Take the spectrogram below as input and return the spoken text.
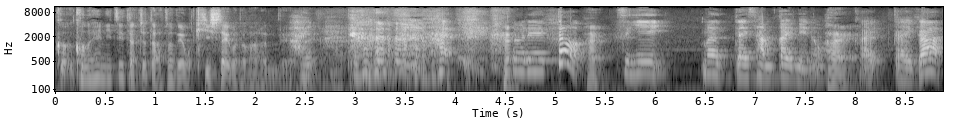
ここの辺についてはちょっと後でお聞きしたいことがあるんで、はい。はい。はい。それと、はい。次、まあ、第3回目のはい。会会が、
